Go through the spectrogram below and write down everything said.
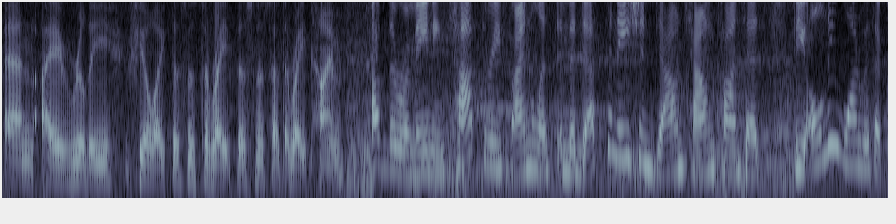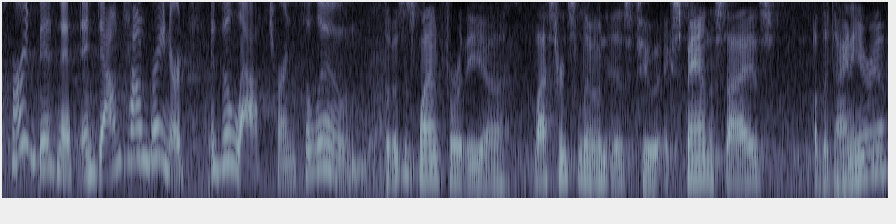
and I really feel like this is the right business at the right time. Of the remaining top three finalists in the Destination Downtown contest, the only one with a current business in downtown Brainerd is the Last Turn Saloon. The business plan for the uh, Last Turn Saloon is to expand the size of the dining area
